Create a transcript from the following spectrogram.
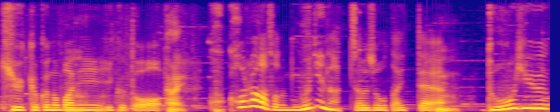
究極の場に行くと、はい、心がその無になっちゃう状態ってうんどういう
